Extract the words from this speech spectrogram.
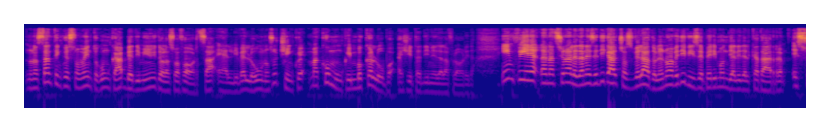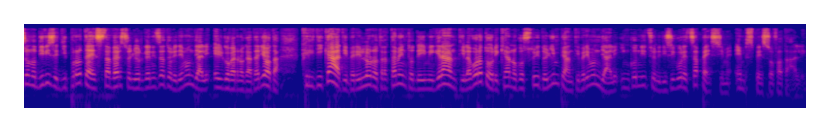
Nonostante in questo momento comunque abbia diminuito la sua forza, è a livello 1 su 5, ma comunque in bocca al lupo ai cittadini della Florida. Infine, la nazionale danese di calcio ha svelato le nuove divise per i mondiali del Qatar e sono divise di protesta verso gli organizzatori dei mondiali e il governo qatariota, criticati per il loro trattamento dei migranti lavoratori che hanno costruito gli impianti per i mondiali in condizioni di sicurezza pessime e spesso fatali.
